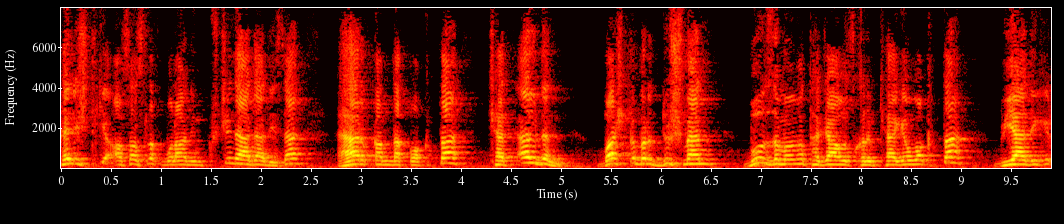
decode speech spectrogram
qilishdiki asosliq bularning kuchi nada desa har qandaq vaqtda chet eldan boshqa bir dushman bu zamonga tajovuz qilib kelgan vaqtda bu yerdagi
